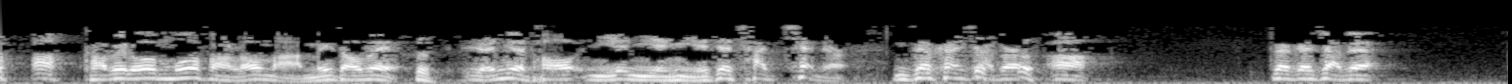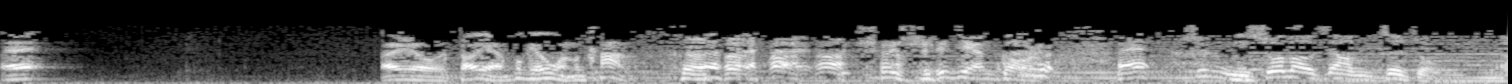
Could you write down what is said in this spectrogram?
啊，卡佩罗模仿老马没到位，人家掏，你你你这差欠点，你再看下边 啊，再看下边，哎。哎呦，导演不给我们看了，说时间够了。哎，就你说到像这种呃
